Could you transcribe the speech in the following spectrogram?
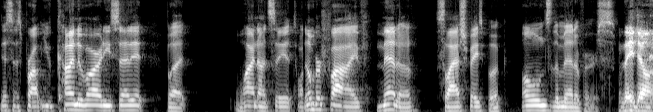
This is probably you kind of already said it, but why not say it twice? Number five, Meta slash Facebook owns the metaverse. They don't.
